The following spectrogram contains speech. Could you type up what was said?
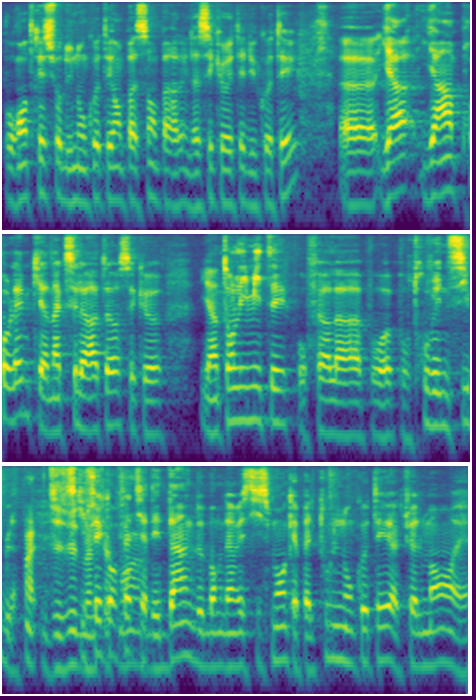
pour rentrer sur du non-côté en passant par la sécurité du côté. Il euh, y, a, y, a, un problème qui est un accélérateur, c'est que il y a un temps limité pour, faire la, pour, pour trouver une cible. ce qui fait qu'en fait, il y a des dingues de banques d'investissement qui appellent tout le non-côté actuellement et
